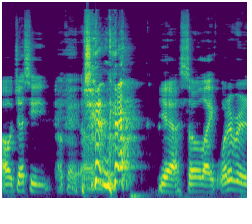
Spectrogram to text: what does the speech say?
Oh, Jesse. Okay. uh, Jeanette. yeah. So like, whatever.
